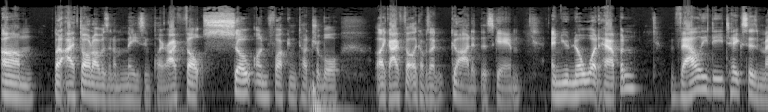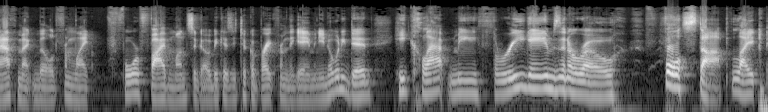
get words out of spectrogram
Um, but I thought I was an amazing player. I felt so unfucking touchable. Like I felt like I was a god at this game. And you know what happened? Valley D takes his MathMech build from like four or five months ago because he took a break from the game. And you know what he did? He clapped me three games in a row. Full stop. Like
